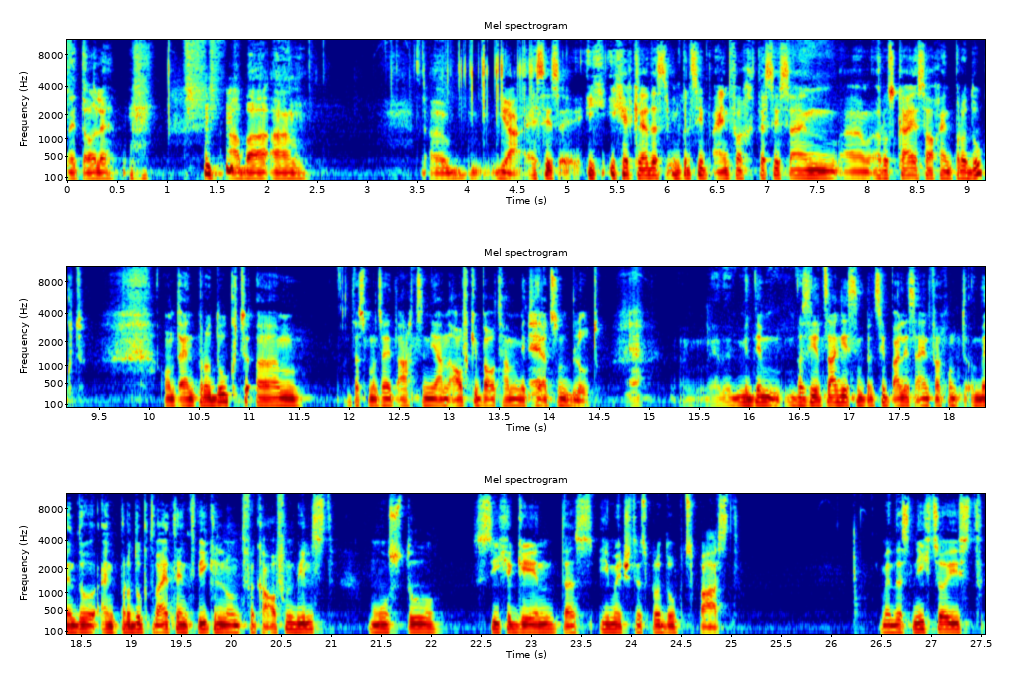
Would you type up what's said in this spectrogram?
Nicht alle. Aber ähm, äh, ja, es ist, ich, ich erkläre das im Prinzip einfach. Das ist ein, äh, Ruska ist auch ein Produkt. Und ein Produkt, ähm, das man seit 18 Jahren aufgebaut haben mit ja. Herz und Blut. Ja mit dem, was ich jetzt sage, ist im Prinzip alles einfach. Und wenn du ein Produkt weiterentwickeln und verkaufen willst, musst du sicher gehen, dass Image des Produkts passt. Wenn das nicht so ist,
